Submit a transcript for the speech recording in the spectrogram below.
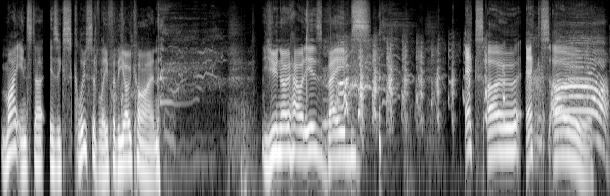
my Insta is exclusively for the O'Kine. you know how it is, babes. XO, XO. Ah!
